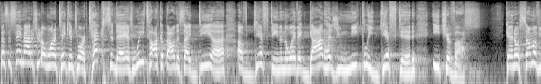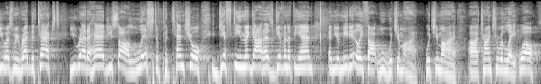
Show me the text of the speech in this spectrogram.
That's the same attitude I want to take into our text today as we talk about this idea of gifting and the way that God has uniquely gifted each of us. Okay, I know some of you, as we read the text, you read ahead, you saw a list of potential gifting that God has given at the end, and you immediately thought, Ooh, which am I? Which am I? Uh, trying to relate. Well,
